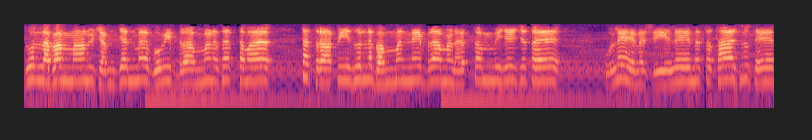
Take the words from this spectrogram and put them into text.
दुर्लभं मानुषं जन्म भुवि ब्राह्मण सत्तम तत्रापि दुर्लभं मन्ये ब्राह्मणत्वं विशेषतः कुलेन शीलेन तथा श्रुतेन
